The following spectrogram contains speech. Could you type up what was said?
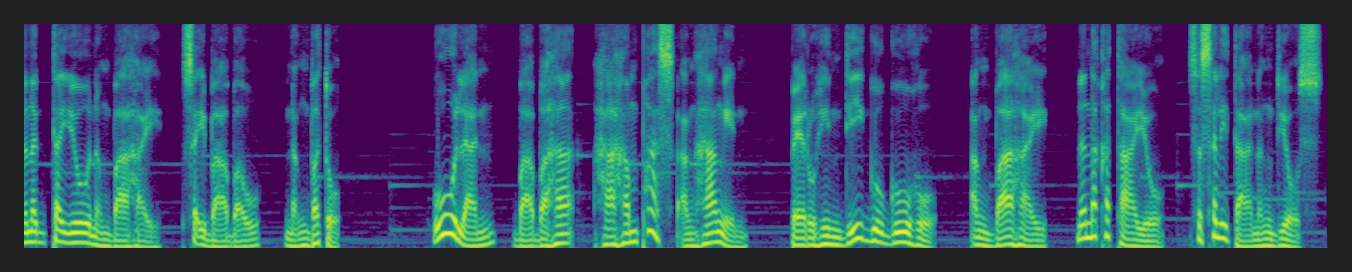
na nagtayo ng bahay sa ibabaw ng bato. Uulan, babaha, hahampas ang hangin, pero hindi guguho ang bahay na nakatayo sa salita ng Diyos.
